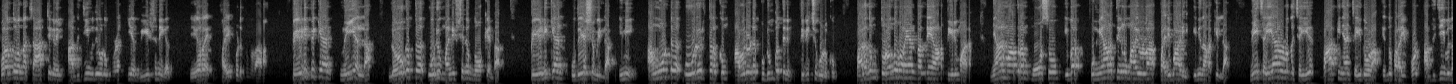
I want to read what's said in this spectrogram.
പുറത്തു വന്ന ചാറ്റുകളിൽ അതിജീവിതയോട് മുഴക്കിയ ഭീഷണികൾ ഏറെ ഭയപ്പെടുത്തുന്നതാണ്. പേടിപ്പിക്കാൻ നീയല്ല ലോകത്ത് ഒരു മനുഷ്യനും നോക്കേണ്ട. പേടിക്കാൻ ഉദ്ദേശമില്ല. ഇനി അങ്ങോട്ട് ഓരോരുത്തർക്കും അവരുടെ കുടുംബത്തിനും തിരിച്ചു കൊടുക്കും. പലതും തുറന്നു പറയാൻ തന്നെയാണ് തീരുമാനം. ഞാൻ മാത്രം മോശവും ഇവർ പുണ്യാളത്തികളുമായുള്ള പരിപാടി ഇനി നടക്കില്ല. നീ ചെയ്യാനുള്ളത് ചെയ്യ് ബാക്കി ഞാൻ ചെയ്തോളാം എന്ന് പറയുമ്പോൾ അതിജീവിത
